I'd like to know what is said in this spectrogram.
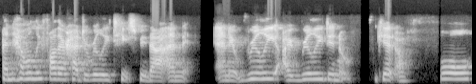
And Heavenly Father had to really teach me that. And and it really, I really didn't get a full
